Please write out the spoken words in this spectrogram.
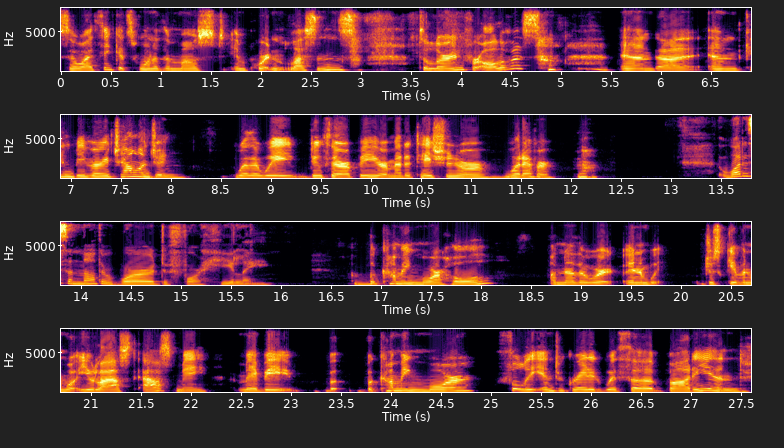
so I think it's one of the most important lessons to learn for all of us, and uh, and can be very challenging, whether we do therapy or meditation or whatever. what is another word for healing? Becoming more whole. Another word, and just given what you last asked me, maybe becoming more fully integrated with the body and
